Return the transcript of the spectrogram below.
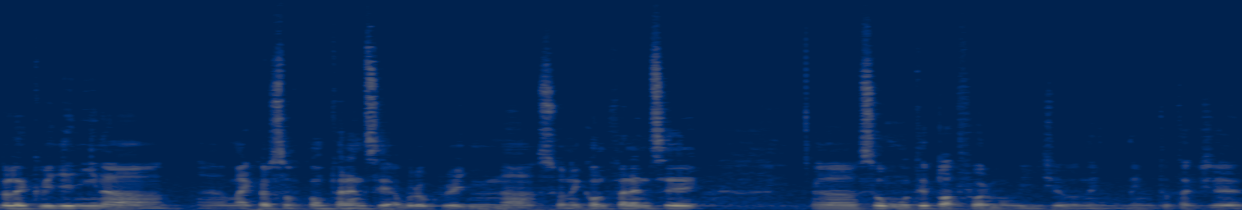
byly k vidění na uh, Microsoft konferenci a budou k vidění na Sony konferenci, uh, jsou multiplatformový, že jo. Není, není to tak, že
